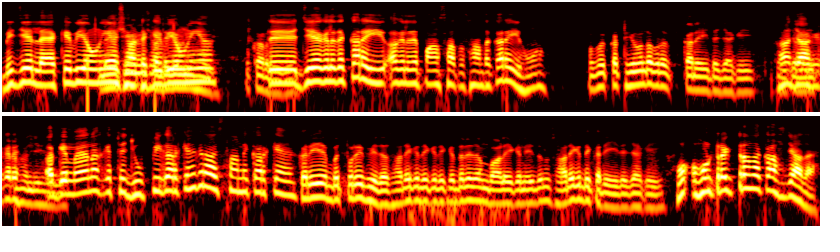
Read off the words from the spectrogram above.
ਵੀ ਜੇ ਲੈ ਕੇ ਵੀ ਆਉਣੀ ਆ ਛੱਡ ਕੇ ਵੀ ਆਉਣੀ ਆ ਕਰ ਤੇ ਜੇ ਅਗਲੇ ਦੇ ਘਰੇ ਹੀ ਅਗਲੇ ਦੇ 5-7 ਸੰਦ ਘਰੇ ਹੀ ਹੋਣ। ਉਹ ਫਿਰ ਇਕੱਠੇ ਹੋਣ ਤਾਂ ਫਿਰ ਕਰੇ ਤੇ ਜਾ ਕੇ ਹਾਂ। ਜਾ ਕੇ ਕਰੇ। ਹਾਂਜੀ ਅੱਗੇ ਮੈਂ ਨਾ ਕਿੱਥੇ ਯੂਪੀ ਕਰਕੇ ਆਇਆ ਕਿ ਰਾਜਸਥਾਨ ਨੇ ਕਰਕੇ ਆਇਆ? ਕਰੀਏ ਬਤੁਰੇ ਫੇਦਾ ਸਾਰੇ ਕਿਤੇ ਕਿਤੇ ਕਿਧਰੇ ਦਾ ਅੰਬਾਲੇ ਕਨੇ ਇਧਰ ਨੂੰ ਸਾਰੇ ਕਿਤੇ ਕਰੇ ਤੇ ਜਾ ਕੇ ਜੀ। ਹੁਣ ਹੁਣ ਟਰੈਕਟਰਾਂ ਦਾ ਕਸ ਜ਼ਿਆਦਾ ਹੈ।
